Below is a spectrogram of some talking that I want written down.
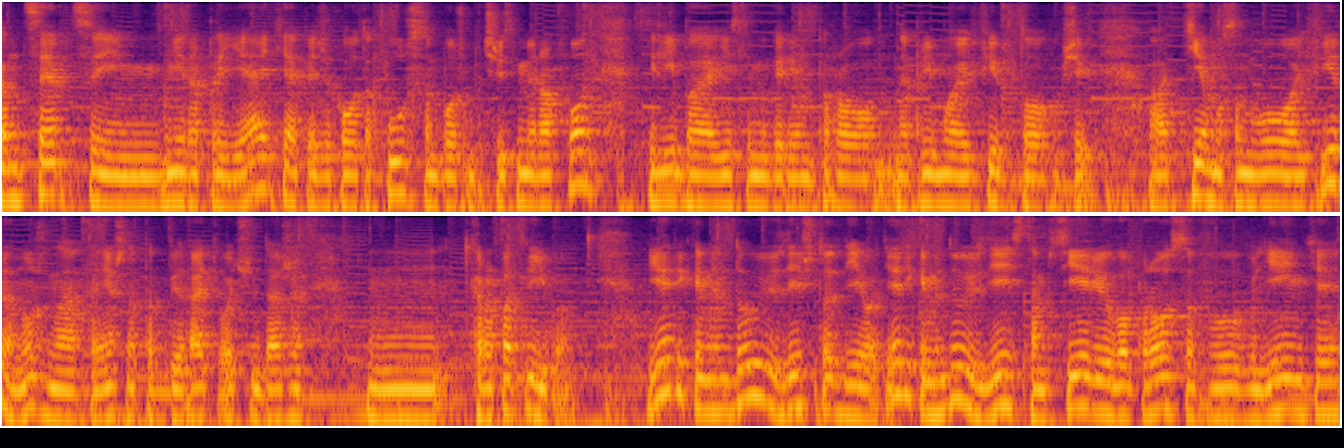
концепции мероприятия, опять же, какого-то курса, может быть, через марафон, либо, если мы говорим про прямой эфир, то вообще а, тему самого эфира нужно, конечно, подбирать очень даже кропотливо. Я рекомендую здесь что делать? Я рекомендую здесь там серию вопросов в ленте,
